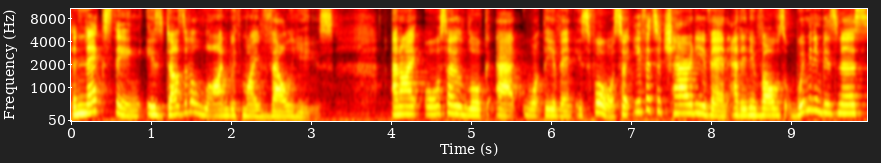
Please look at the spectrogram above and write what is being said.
The next thing is, does it align with my values? And I also look at what the event is for. So if it's a charity event and it involves women in business,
